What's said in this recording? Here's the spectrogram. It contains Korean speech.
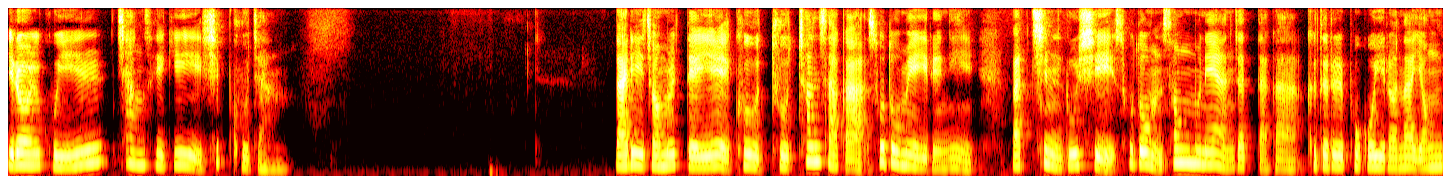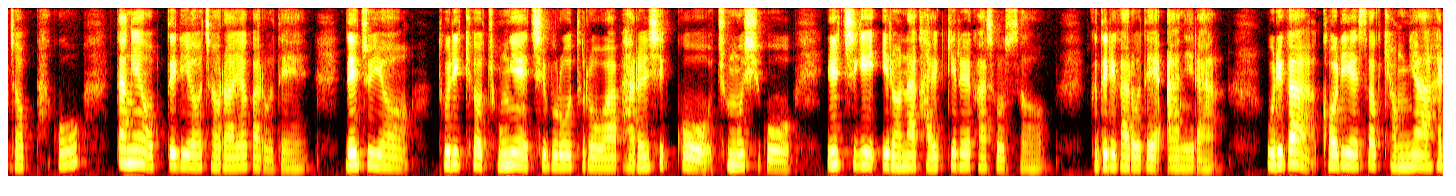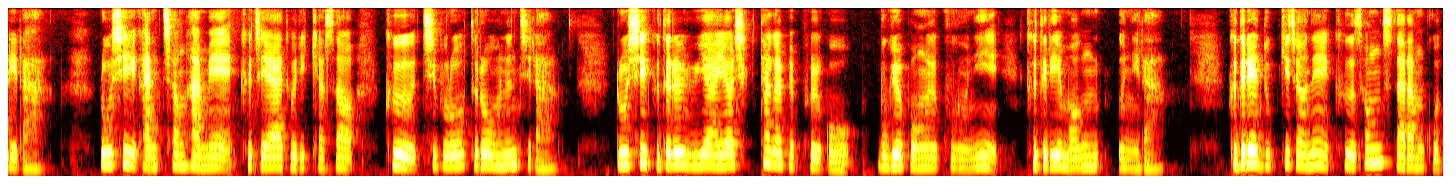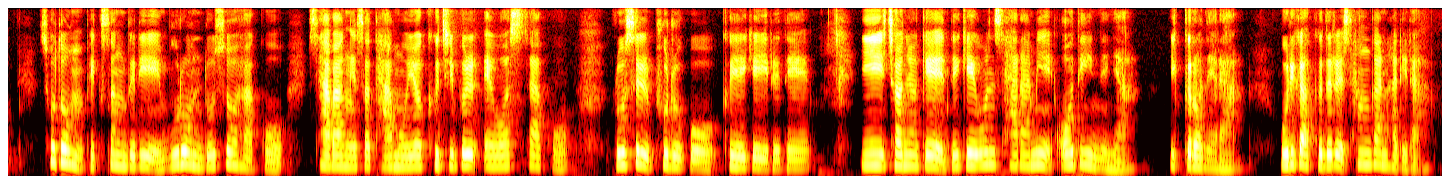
1월 9일 창세기 19장. 날이 저물 때에 그 두 천사가 소돔에 이르니 마침 롯이 소돔 성문에 앉았다가 그들을 보고 일어나 영접하고 땅에 엎드려 절하여 가로되 내 주여 돌이켜 종의 집으로 들어와 발을 씻고 주무시고 일찍이 일어나 갈 길을 가소서. 그들이 가로되 아니라 우리가 거리에서 격야하리라 롯이 간청함에 그제야 돌이켜서 그 집으로 들어오는지라. 롯이 그들을 위하여 식탁을 베풀고 무교봉을 구우니 그들이 먹으니라. 그들의 눕기 전에 그 성 사람 곧 소돔 백성들이 물온 노소하고 사방에서 다 모여 그 집을 애워싸고 롯을 부르고 그에게 이르되 이 저녁에 내게 온 사람이 어디 있느냐 이끌어내라 우리가 그들을 상관하리라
